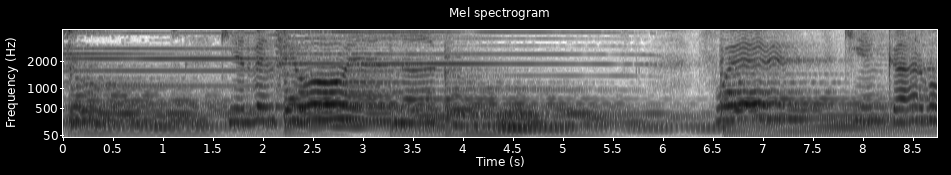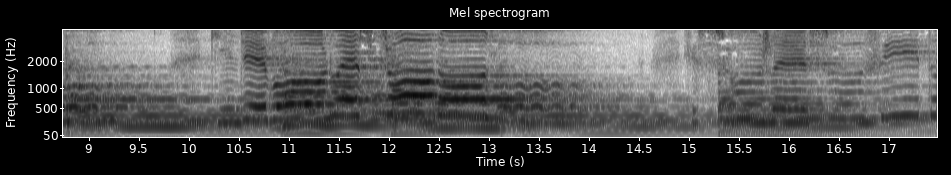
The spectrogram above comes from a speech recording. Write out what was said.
Jesús, quien venció en la cruz, fue quien cargó, quien llevó nuestro dolor. Jesús resucitó.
